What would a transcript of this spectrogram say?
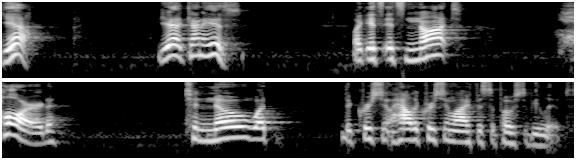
Yeah. Yeah, it kind of is. Like, it's, it's not hard to know what the Christian, how the Christian life is supposed to be lived.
